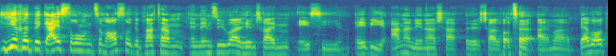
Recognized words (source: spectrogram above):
ihre Begeisterung zum Ausdruck gebracht haben, indem sie überall hinschreiben A-C-A-B. Annalena Scha äh, Charlotte Alma Baerbock.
